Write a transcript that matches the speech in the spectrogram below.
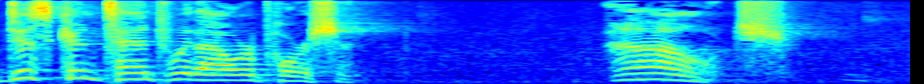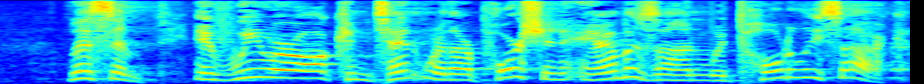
discontent with our portion. Ouch. Listen, if we were all content with our portion, Amazon would totally suck.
